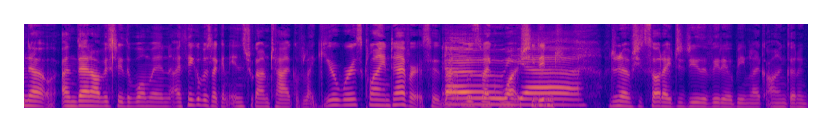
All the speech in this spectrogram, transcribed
no, and then obviously the woman, I think it was like an Instagram tag of like your worst client ever. So that was like Oh, what she didn't. I don't know if she sought out to do the video, being like, I'm gonna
